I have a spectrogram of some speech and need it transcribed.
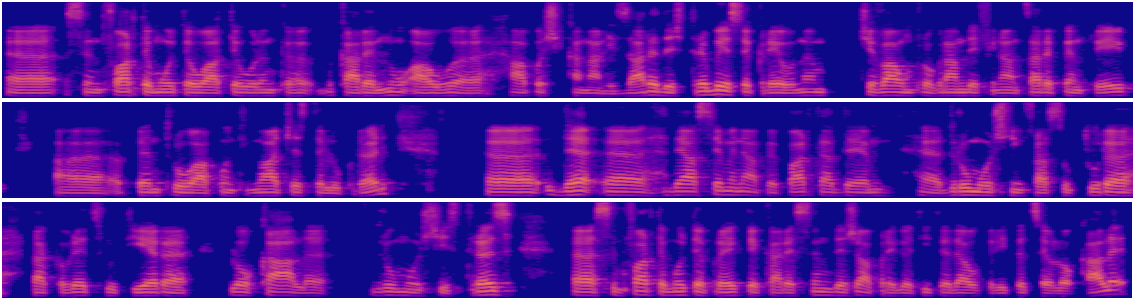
uh, sunt foarte multe OAT-uri încă care nu au uh, apă și canalizare, deci trebuie să creionăm ceva, un program de finanțare pentru ei, uh, pentru a continua aceste lucrări. Uh, de, uh, de asemenea, pe partea de uh, drumuri și infrastructură, dacă vreți, rutieră locală, drumuri și străzi, Uh, sunt foarte multe proiecte care sunt deja pregătite de autoritățile locale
